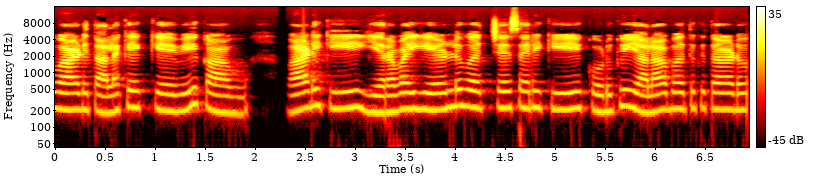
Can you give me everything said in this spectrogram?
వాడి తలకెక్కేవి కావు. వాడికి ఇరవై ఏళ్ళు వచ్చేసరికి కొడుకు ఎలా బతుకుతాడో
